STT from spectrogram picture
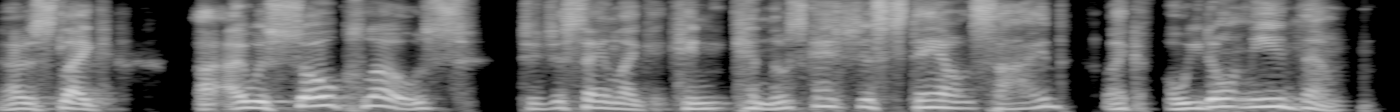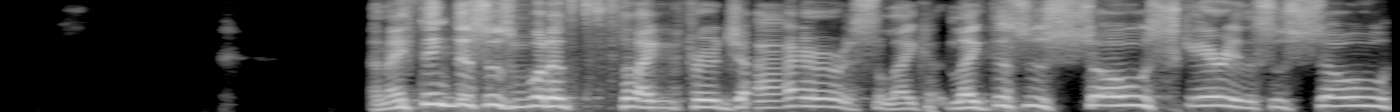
And I was like, I was so close to just saying like, can, can those guys just stay outside? Like, oh, we don't need them. And I think this is what it's like for Jairus. Like, like this is so scary. This is so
